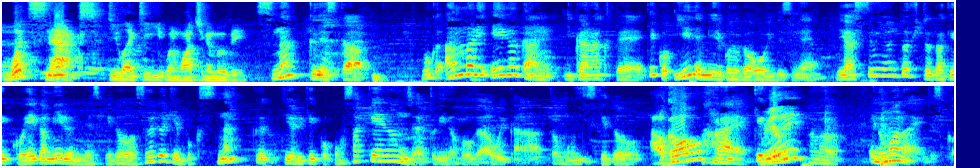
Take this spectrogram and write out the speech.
What snacks do you like to eat when watching a movie? スナックですか。僕あんまり映画館行かなくて、結構家で見ることが多いんですね。で休みの時とか結構映画見るんですけど、そういう時は僕スナックっていうより結構お酒飲んじゃう時の方が多いかなと思うんですけど。Alcohol? はい。結構 Really? うん、え、飲まないですか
